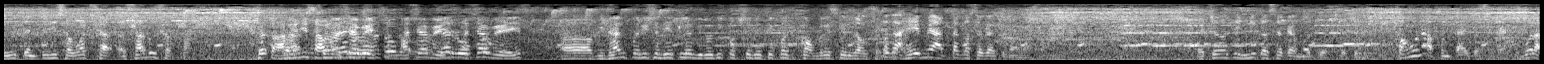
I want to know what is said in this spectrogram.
तुम्ही त्यांच्याशी संवाद सा- साधू शकता. तानाजी पण सावंत अशा वेळेस यांचं- अशा वेळेस अशा वेळेस अं, विधान परिषदेतलं विरोधी पक्षनेतेपद काँग्रेसकडे जाऊ शकतं बघा हे मी आता कसं काय तुम्हाला सांगू? त्याच्यावरती मी कसं काय मत व्यक्त करू? पाहू ना आपण काय कसं काय. बोला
